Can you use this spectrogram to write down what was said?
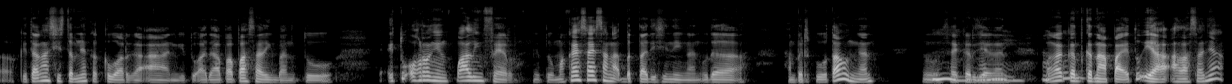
eh, kita kan sistemnya kekeluargaan gitu. Ada apa-apa saling bantu. Itu orang yang paling fair gitu. Makanya saya sangat betah di sini kan. Udah hampir 10 tahun kan. Tuh, saya Hmm, kerja lama kan. ya. Maka Aku- kenapa itu ya alasannya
